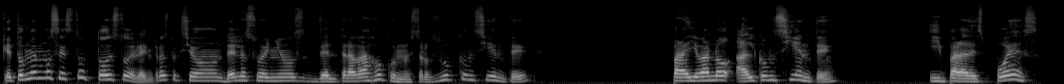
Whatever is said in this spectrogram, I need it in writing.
que tomemos esto, todo esto de la introspección, de los sueños, del trabajo con nuestro subconsciente, para llevarlo al consciente y para después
